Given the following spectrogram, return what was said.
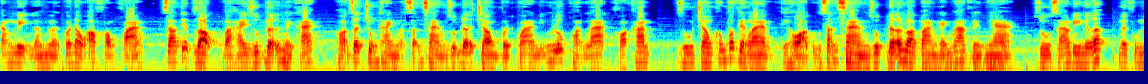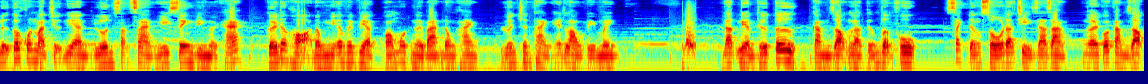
căng mịn là người có đầu óc phóng khoáng, giao tiếp rộng và hay giúp đỡ người khác. Họ rất trung thành và sẵn sàng giúp đỡ chồng vượt qua những lúc hoạn nạn, khó khăn. Dù chồng không có việc làm thì họ cũng sẵn sàng giúp đỡ lo toàn gánh vác việc nhà. Dù sao đi nữa, người phụ nữ có khuôn mặt chữ điền luôn sẵn sàng hy sinh vì người khác. Cưới được họ đồng nghĩa với việc có một người bạn đồng hành, luôn chân thành hết lòng vì mình. Đặc điểm thứ tư, cằm rộng là tướng vượng phu. Sách tướng số đã chỉ ra rằng người có cằm rộng,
